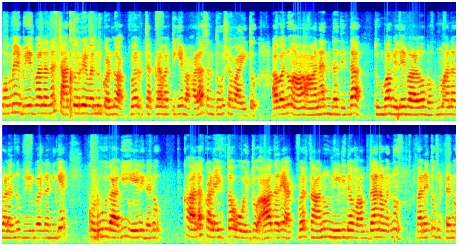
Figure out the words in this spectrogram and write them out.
ಒಮ್ಮೆ ಬೀರ್ಬಲನ ಚಾತುರ್ಯವನ್ನು ಕಂಡು ಅಕ್ಬರ್ ಚಕ್ರವರ್ತಿಗೆ ಬಹಳ ಸಂತೋಷವಾಯಿತು. ಅವನು ಆ ಆನಂದದಿಂದ ತುಂಬಾ ಬೆಲೆ ಬಾಳುವ ಬಹುಮಾನಗಳನ್ನು ಬೀರ್ಬಲ್ಲನಿಗೆ ಕೊಡುವುದಾಗಿ ಹೇಳಿದನು. ಕಾಲ ಕಳೆಯುತ್ತಾ ಹೋಯಿತು, ಆದರೆ ಅಕ್ಬರ್ ತಾನು ನೀಡಿದ ವಾಗ್ದಾನವನ್ನು ಮರೆತು ಬಿಟ್ಟನು.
